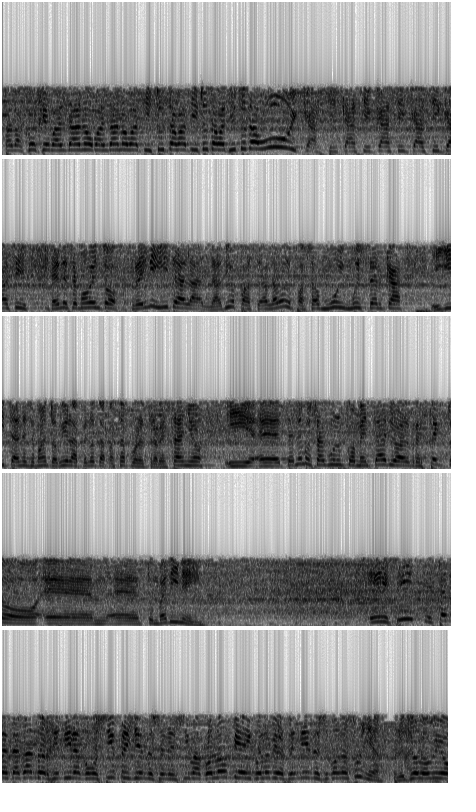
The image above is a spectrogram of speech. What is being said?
para Jorge Valdano. Valdano, Batistuta, Batistuta, Batistuta. Uy, casi, casi, casi, casi, casi. En ese momento, Reini Guita la, la dio pasar, la dio pasar muy, muy cerca. Y Guita en ese momento vio la pelota pasar por el travesaño. Y eh, tenemos algún comentario al respecto, eh, eh, Tumberini. Eh, sí, están atacando a Argentina como siempre, yéndose de encima a Colombia y Colombia defendiéndose con las uñas. Pero yo lo veo,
